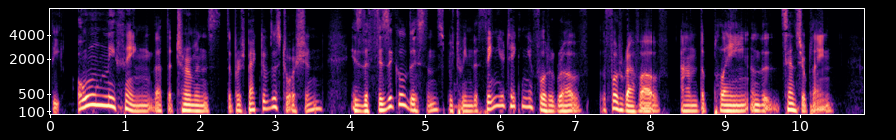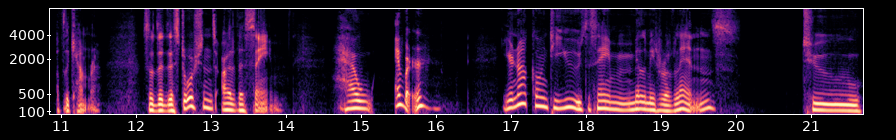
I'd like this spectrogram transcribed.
The only thing that determines the perspective distortion is the physical distance between the thing you're taking a photograph, a photograph of and the plane and the sensor plane of the camera. So the distortions are the same. However, you're not going to use the same millimeter of lens to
